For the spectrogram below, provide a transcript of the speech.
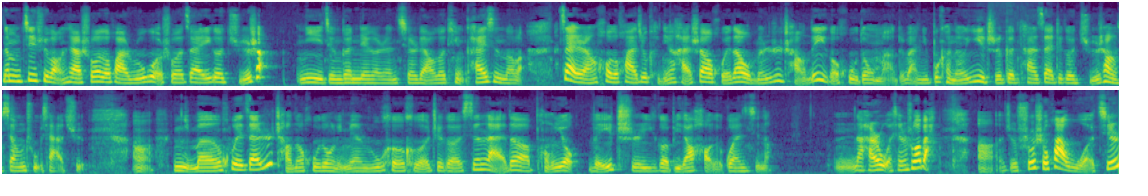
那么继续往下说的话，如果说在一个局上，你已经跟这个人其实聊得挺开心的了，再然后的话，就肯定还是要回到我们日常的一个互动嘛，对吧？你不可能一直跟他在这个局上相处下去。嗯，你们会在日常的互动里面如何和这个新来的朋友维持一个比较好的关系呢？嗯，那还是我先说吧。啊，就说实话，我其实。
